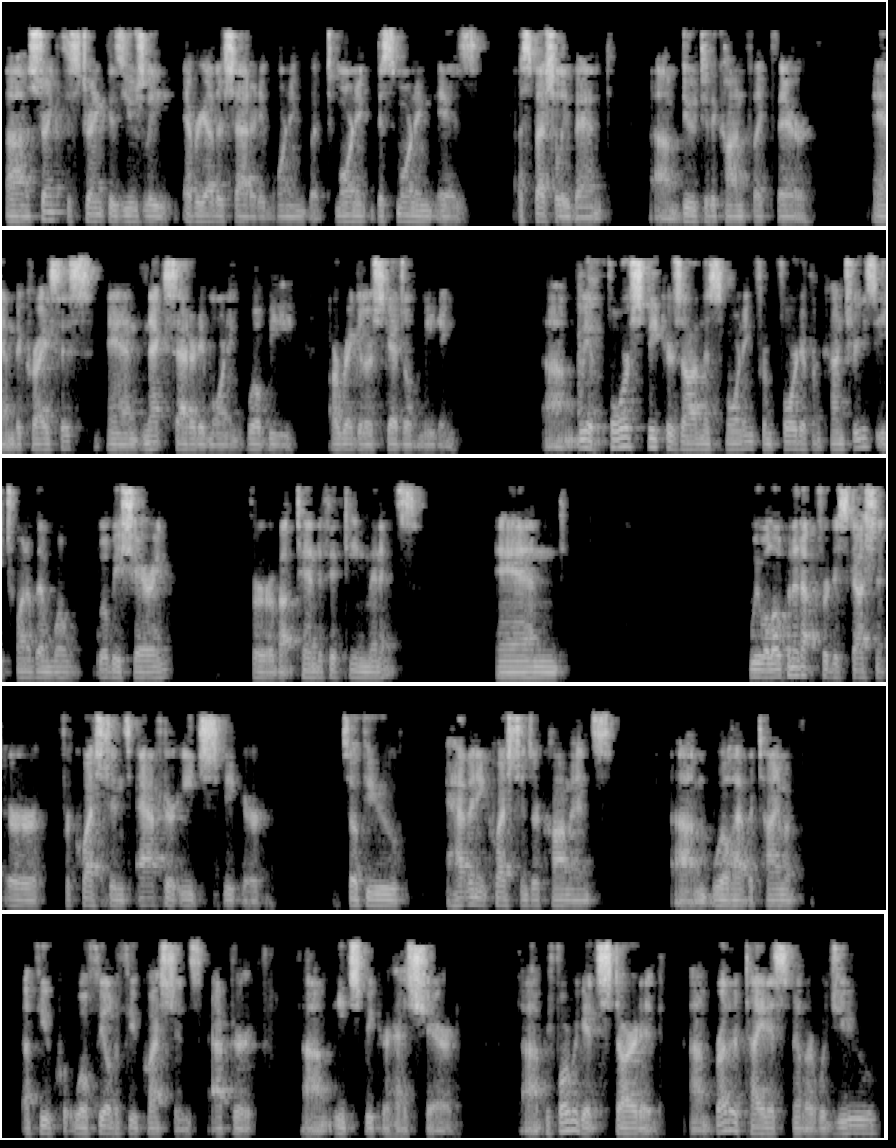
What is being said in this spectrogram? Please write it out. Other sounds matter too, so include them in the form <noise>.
Uh, strength to strength is usually every other Saturday morning, but morning, this morning is a special event um, due to the conflict there and the crisis. And next Saturday morning will be our regular scheduled meeting. Um, we have four speakers on this morning from four different countries. Each one of them will, will be sharing for about 10 to 15 minutes. And we will open it up for discussion or for questions after each speaker. So if you have any questions or comments, um, we'll have a time of a few, we'll field a few questions after um, each speaker has shared. Uh, before we get started, um, Brother Titus Miller, would you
